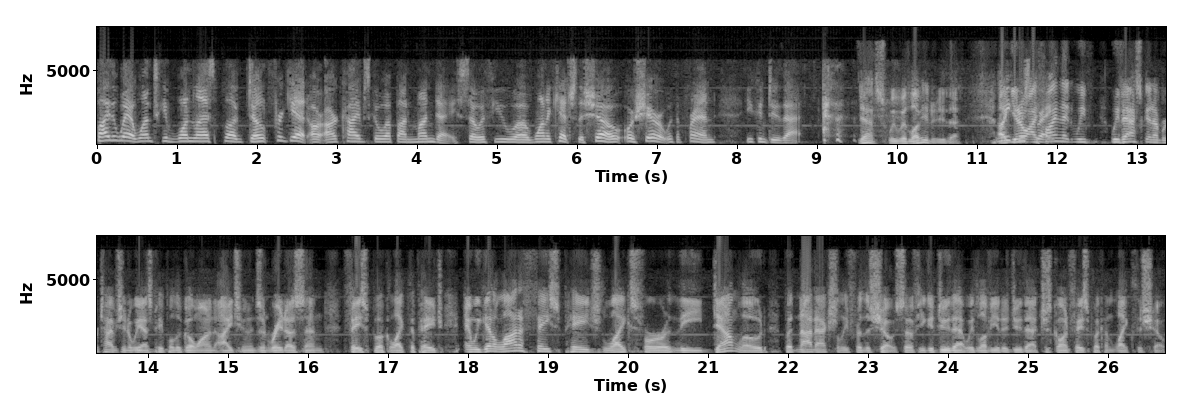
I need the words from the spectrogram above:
by the way, I want to give one last plug. Don't forget, our archives go up on Monday. So if you uh, want to catch the show or share it with a friend, you can do that. yes, we would love you to do that. Uh, you know, I find that we've we've asked a number of times. You know, we ask people to go on iTunes and rate us, and Facebook like the page, and we get a lot of face page likes for the download, but not actually for the show. So if you could do that, we'd love you to do that. Just go on Facebook and like the show.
